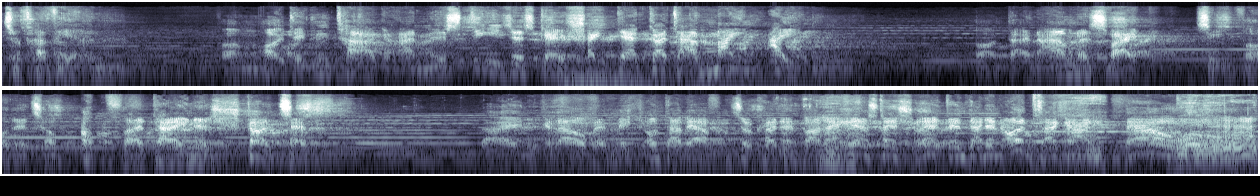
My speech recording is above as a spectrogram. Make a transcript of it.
Zu verwehren. Vom heutigen Tage an ist dieses Geschenk der Götter mein eigen. Und dein armes Weib, sie wurde zum Opfer deines Stolzes. Dein Glaube, mich unterwerfen zu können, war der erste Schritt in deinen Untergang. Raoul!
